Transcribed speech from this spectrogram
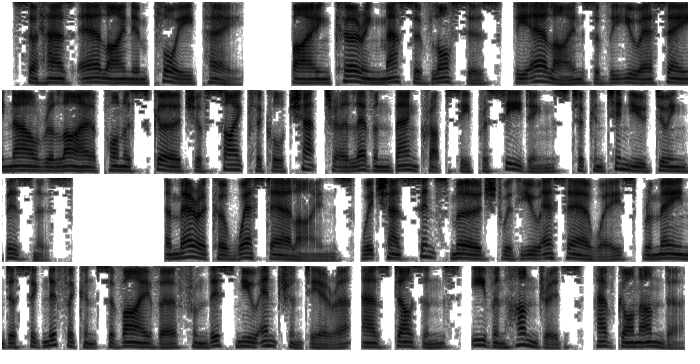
So has airline employee pay. By incurring massive losses, the airlines of the USA now rely upon a scourge of cyclical Chapter 11 bankruptcy proceedings to continue doing business. America West Airlines which has since merged with U.S. Airways remained a significant survivor from this new entrant era, as dozens, even hundreds, have gone under.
